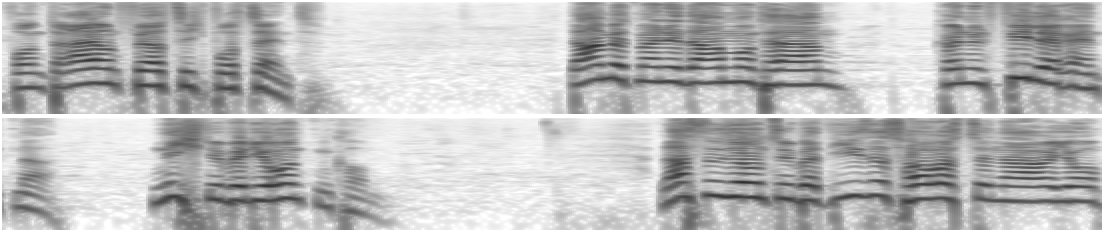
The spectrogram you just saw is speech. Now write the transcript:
von 43 Prozent. Damit, meine Damen und Herren, können viele Rentner nicht über die Runden kommen. Lassen Sie uns über dieses Horrorszenario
